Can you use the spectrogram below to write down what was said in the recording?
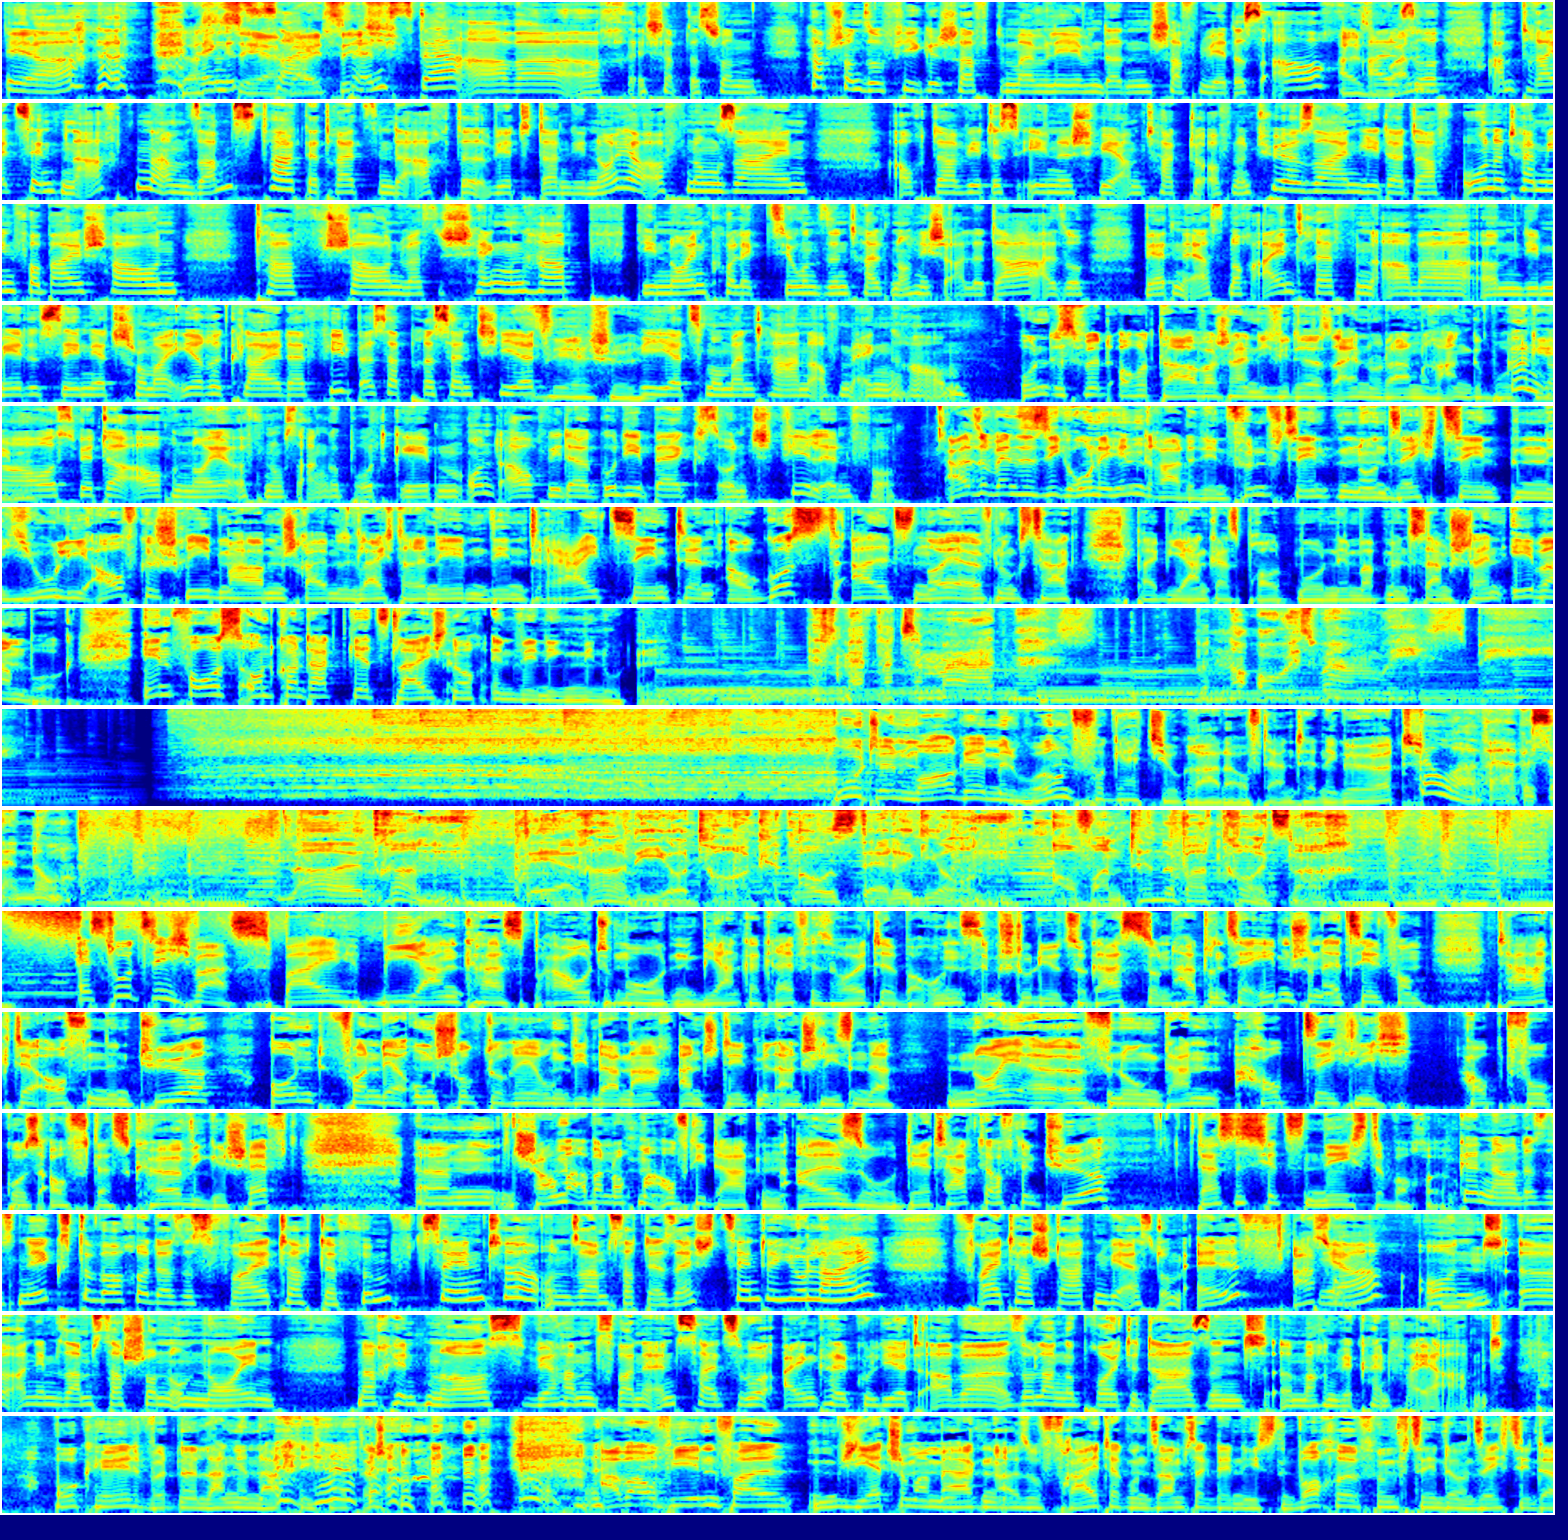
ja, Das enges ist ehrgeizig. Zeitfenster, aber ach, ich habe das schon, habe schon so viel geschafft in meinem Leben, dann schaffen wir das auch. Also wann? am 13.8., am Samstag, der 13.8. wird dann die Neueröffnung sein. Auch da wird es ähnlich wie am Tag der offenen Tür sein. Jeder darf ohne Termin vorbeischauen, darf schauen, was ich hängen habe. Die neuen Kollektionen sind halt noch nicht alle da, also werden erst noch eintreffen, aber ähm, die Mädels sehen jetzt schon mal ihre Kleider viel besser präsentiert, Sehr schön. wie jetzt momentan auf dem engen Raum. Und es wird auch da wahrscheinlich wieder das ein oder andere Angebot geben. Genau, es wird da auch ein Neueröffnungsangebot geben und auch wieder Goodiebags und viel Info. Also wenn Sie sich ohnehin gerade den 15. und 16. Juli aufgeschrieben haben, schreiben Sie gleich daneben den 13. August als Neueröffnungstag bei Biancas Brautmoden in Bad Münster am Stein-Ebernburg. Infos und Kontakt jetzt gleich noch in wenigen Minuten. Guten Morgen mit Won't Forget You gerade auf der Antenne gehört. Dauerwerbesendung. Nahe dran, der Radiotalk aus der Region auf Antenne Bad Kreuznach. Es tut sich was bei Biancas Brautmoden. Bianca Greff ist heute bei uns im Studio zu Gast und hat uns ja eben schon erzählt vom Tag der offenen Tür und von der Umstrukturierung, die danach ansteht mit anschließender Neueröffnung, dann hauptsächlich Hauptfokus auf das Curvy-Geschäft. Ähm, schauen wir aber nochmal auf die Daten. Also, der Tag der offenen Tür, das ist jetzt nächste Woche. Genau, das ist nächste Woche, das ist Freitag der 15. und Samstag der 16. Juli. Freitag starten wir erst um 11. Ach so. Ja, und äh, an dem Samstag schon um 9. Nach hinten raus. Wir haben zwar eine Endzeit so einkalkuliert, aber solange Bräute da sind, äh, machen wir keinen Feierabend. Okay, wird eine lange Nacht. Ich merke das schon. Aber auf jeden Fall jetzt schon mal merken, also Freitag und Samstag der nächsten Woche, 15. und 16.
